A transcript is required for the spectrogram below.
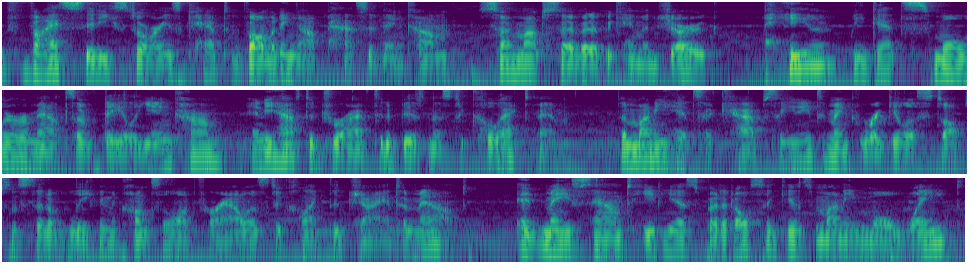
Vice City stories kept vomiting up passive income, so much so that it became a joke. Here, we get smaller amounts of daily income, and you have to drive to the business to collect them, the money hits a cap, so you need to make regular stops instead of leaving the console on for hours to collect a giant amount. It may sound tedious, but it also gives money more weight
